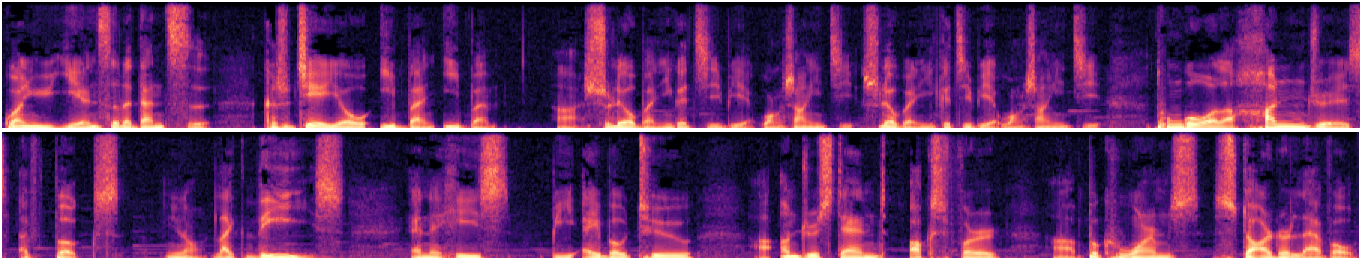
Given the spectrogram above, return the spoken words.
关于颜色的单词。可是借由一本一本啊，十六本一个级别往上一级，十六本一个级别往上一级，通过了 hundreds of books，you know like these，and he's be able to uh, understand Oxford uh, bookworms starter level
